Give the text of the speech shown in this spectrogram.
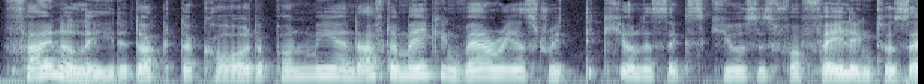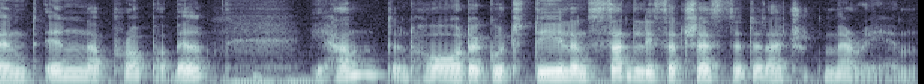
Finally, the doctor called upon me, and after making various ridiculous excuses for failing to send in a proper bill, he hummed and hawed a good deal and suddenly suggested that I should marry him.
